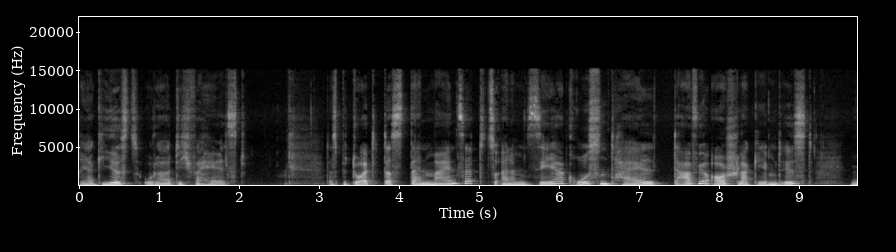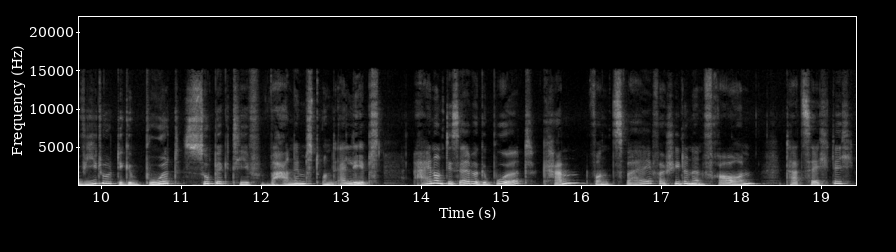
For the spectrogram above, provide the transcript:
reagierst oder dich verhältst. Das bedeutet, dass dein Mindset zu einem sehr großen Teil dafür ausschlaggebend ist, wie du die Geburt subjektiv wahrnimmst und erlebst. Ein und dieselbe Geburt kann von zwei verschiedenen Frauen tatsächlich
